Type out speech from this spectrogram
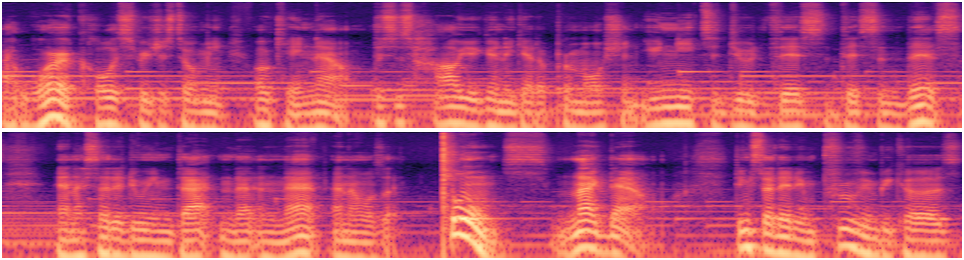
at work, Holy Spirit just told me, okay, now this is how you're gonna get a promotion. You need to do this, this, and this. And I started doing that and that and that, and I was like, boom, smack down. Things started improving because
